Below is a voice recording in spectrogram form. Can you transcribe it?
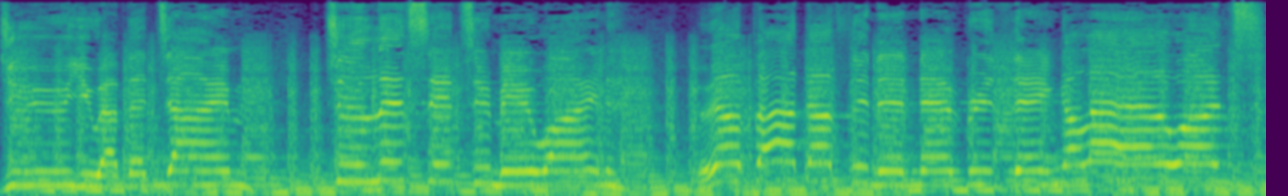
Do you have the time to listen to me whine about nothing and everything all at once?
